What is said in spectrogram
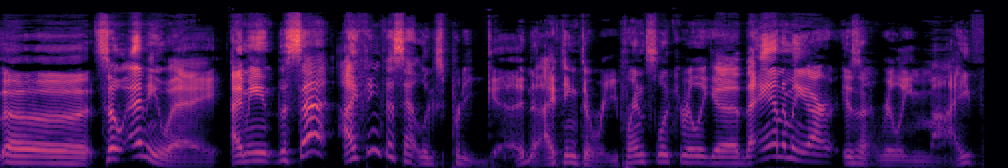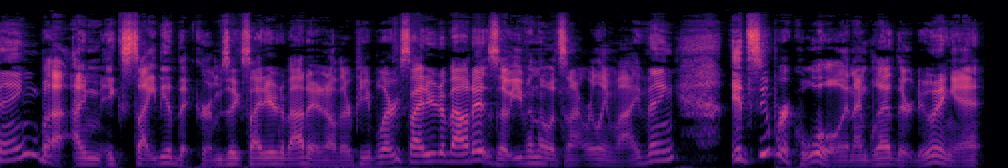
Uh, so anyway, I mean the set. I think the set looks pretty good. I think the reprints look really good. The anime art isn't really my thing, but I'm excited that Crim's excited about it and other people are excited about it. So even though it's not really my thing, it's super cool, and I'm glad they're doing it.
